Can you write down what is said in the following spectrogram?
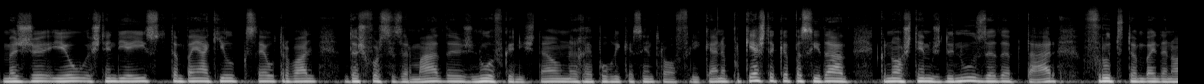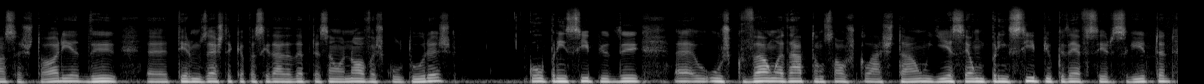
mas uh, eu estendia isso também àquilo que é o trabalho das Forças Armadas no Afeganistão, na República Centro-Africana, porque esta capacidade que nós temos de nos adaptar, fruto também da nossa história, de uh, termos esta capacidade de adaptação a novas culturas, com o princípio de uh, os que vão adaptam-se aos que lá estão e esse é um princípio que deve ser seguido. Portanto,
